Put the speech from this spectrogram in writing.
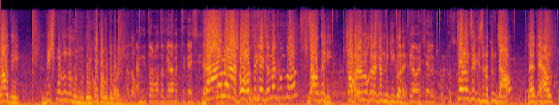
যাও দেখি। বিশ পর্যন্ত তুমি দেখি কথা কইতে পারো কিনা যাও। আমি তোর মতো গ্রামের থেকে আইছি যাও না শহর থেকে আইছো না সুন্দর। যাও দেখি। শহরের লোকেরা কেমনি কি করে? তুই আমার চ্যালেঞ্জ করতেছিস? চ্যালেঞ্জে কিছু না তুমি যাও যাইতে হাও একটু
